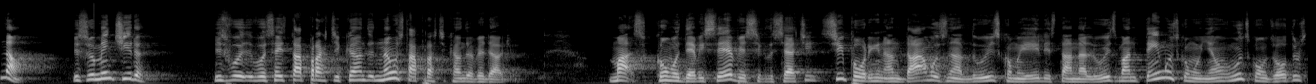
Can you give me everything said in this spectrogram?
Não, isso é mentira. Isso você está praticando, não está praticando a verdade. Mas, como deve ser, versículo 7, se porém andamos na luz, como Ele está na luz, mantemos comunhão uns com os outros,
